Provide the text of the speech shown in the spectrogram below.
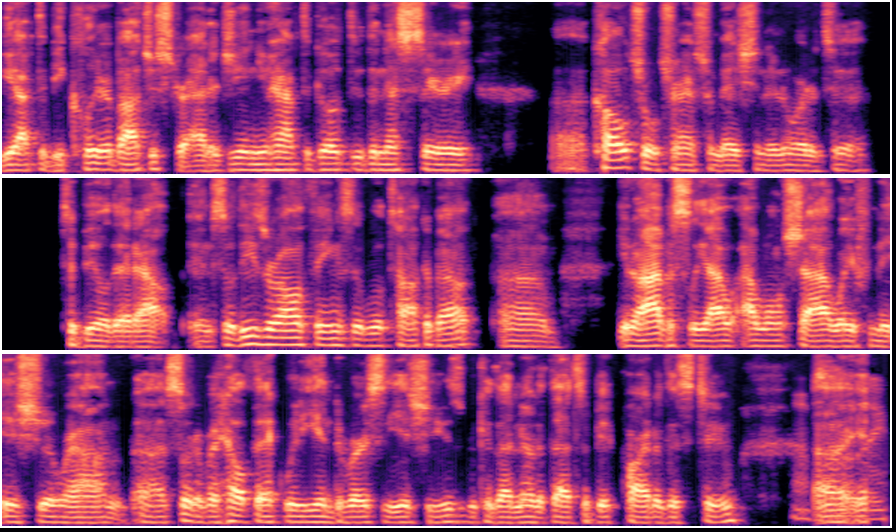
You have to be clear about your strategy, and you have to go through the necessary uh, cultural transformation in order to to build that out. And so these are all things that we'll talk about. Um, you know, obviously, I, I, won't shy away from the issue around uh, sort of a health equity and diversity issues because I know that that's a big part of this too. Absolutely. Uh,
